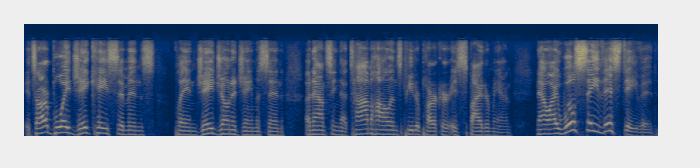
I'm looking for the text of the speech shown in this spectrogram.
It's our boy J.K. Simmons playing J. Jonah Jameson, announcing that Tom Holland's Peter Parker is Spider Man. Now, I will say this, David.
